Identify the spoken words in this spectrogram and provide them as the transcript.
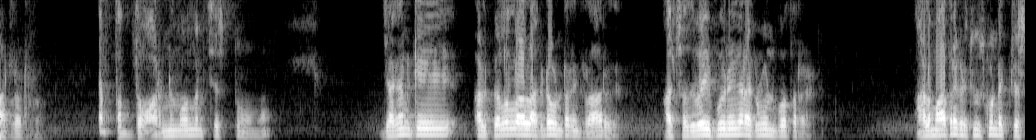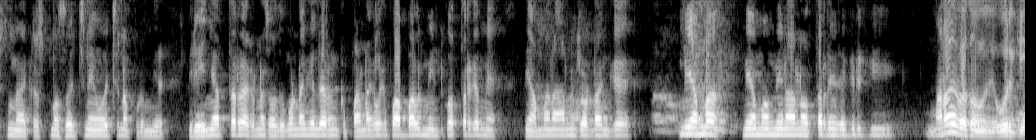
మాట్లాడరు. ఎంత దారుణంగా ఉందని సిస్టమ్ జగన్కి వాళ్ళ పిల్లలు వాళ్ళు అక్కడే ఉంటారు ఇంక రారు. వాళ్ళు చదువు అయిపోయినా కానీ అక్కడ ఉండిపోతారు వాళ్ళు. వాళ్ళు మాత్రం ఇక్కడ చూసుకుంటే క్రిస్మ క్రిస్మస్ వచ్చిన ఏం వచ్చినప్పుడు మీరు మీరు ఏం చేస్తారు? ఎక్కడ చదువుకోవడానికి వెళ్ళారు ఇంకా పండగలకి పబ్బాలు మీ ఇంటికి వస్తారు కదా మీ మీ అమ్మ నాన్న చూడడానికి. మీ అమ్మ మీ అమ్మ మీ నాన్న వస్తారు నీ దగ్గరికి? మనమే పోతాం ఊరికి.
